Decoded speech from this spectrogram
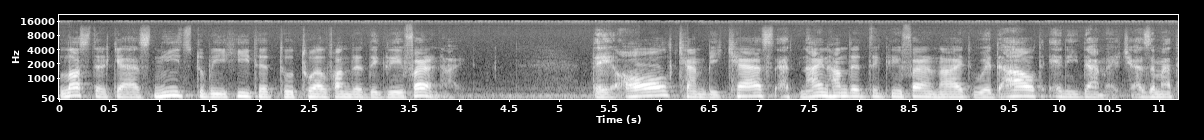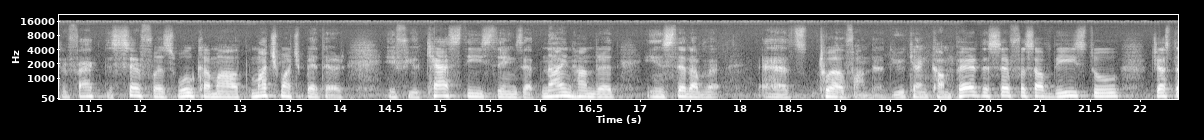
luster cast needs to be heated to 1200 degree Fahrenheit. they all can be cast at 900 degree Fahrenheit without any damage. As a matter of fact, the surface will come out much, much better if you cast these things at 900 instead of uh, at 1200. You can compare the surface of these two just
